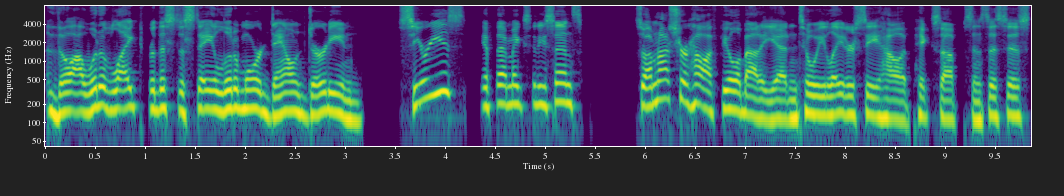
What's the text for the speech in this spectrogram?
though I would have liked for this to stay a little more down, dirty, and serious, if that makes any sense. So I'm not sure how I feel about it yet until we later see how it picks up since this is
